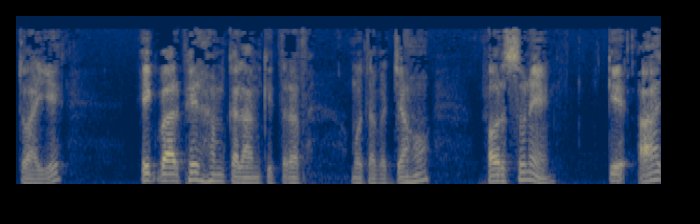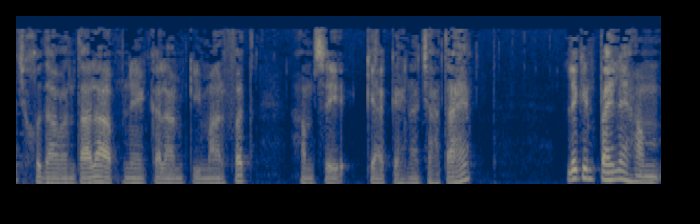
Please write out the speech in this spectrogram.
تو آئیے، ایک بار پھر ہم کلام کی طرف متوجہ ہوں اور سنیں کہ آج خدا و تعالی اپنے کلام کی مارفت ہم سے کیا کہنا چاہتا ہے۔ لیکن پہلے ہم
